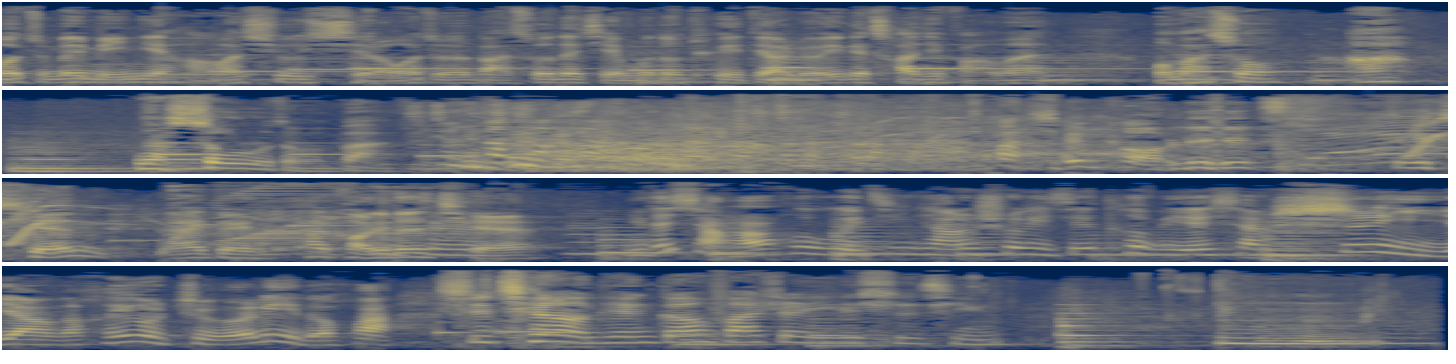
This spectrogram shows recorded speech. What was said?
我准备明年好好休息了，我准备把所有的节目都推掉，留一个超级访问。我妈说啊，那收入怎么办？她先考虑这个钱，哎，对他考虑的是钱。你的小孩会不会经常说一些特别像诗一样的、很有哲理的话？其实前两天刚发生一个事情，嗯，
